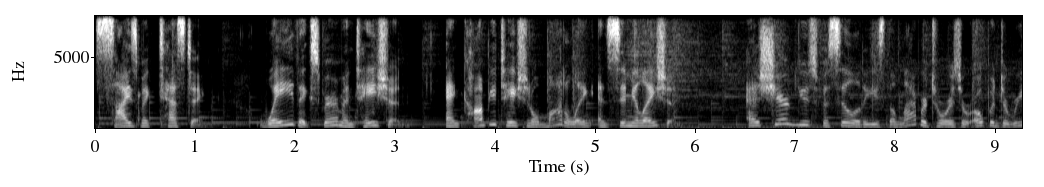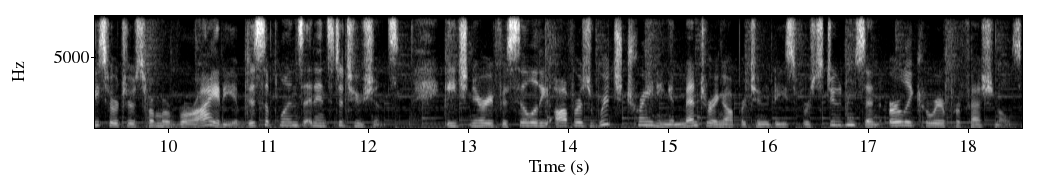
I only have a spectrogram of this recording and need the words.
seismic testing, wave experimentation, and computational modeling and simulation. As shared use facilities, the laboratories are open to researchers from a variety of disciplines and institutions. Each NHERI facility offers rich training and mentoring opportunities for students and early career professionals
